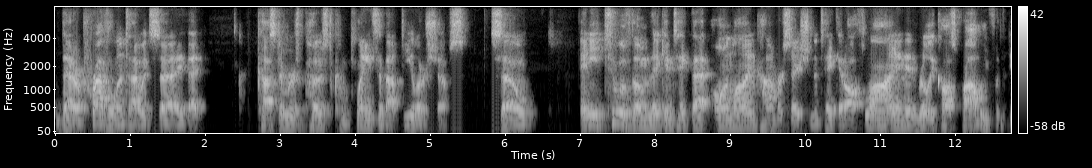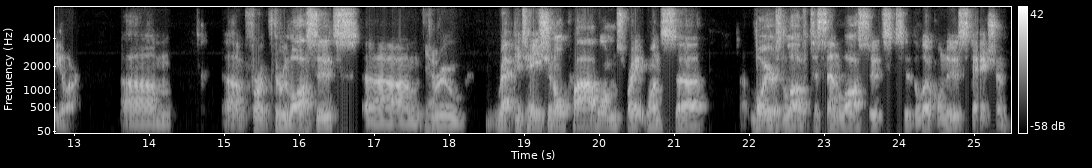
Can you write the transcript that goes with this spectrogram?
that are prevalent, I would say, that customers post complaints about dealerships. So any two of them, they can take that online conversation and take it offline and really cause problem for the dealer. Um, um, for through lawsuits, um, yeah. through reputational problems, right? Once uh, lawyers love to send lawsuits to the local news station,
